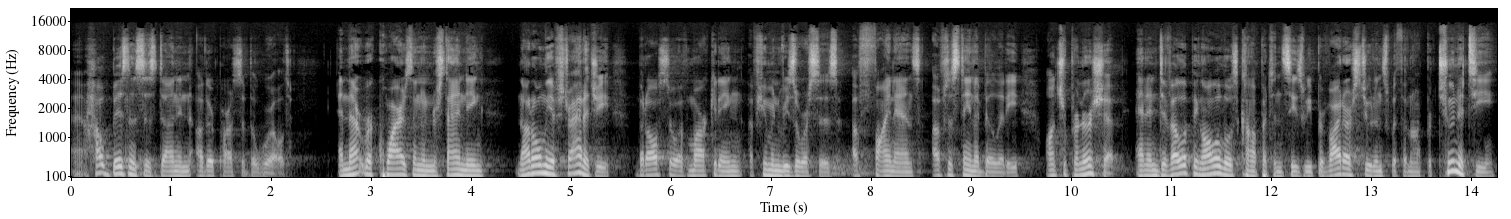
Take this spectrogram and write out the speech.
uh, how business is done in other parts of the world. And that requires an understanding not only of strategy, but also of marketing, of human resources, of finance, of sustainability, entrepreneurship. And in developing all of those competencies, we provide our students with an opportunity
